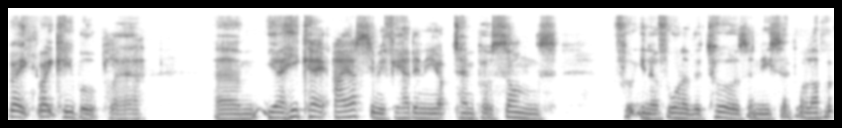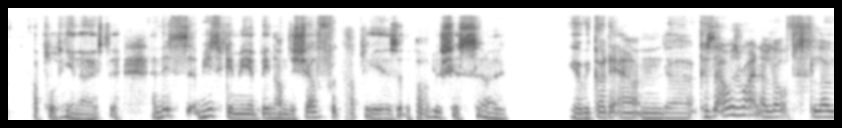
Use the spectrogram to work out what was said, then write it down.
great, great keyboard player. Um, yeah, he came. I asked him if he had any up tempo songs for you know for one of the tours, and he said, "Well, I've a couple, you know." And this music in me had been on the shelf for a couple of years at the publisher, so yeah, we got it out, and because uh, I was writing a lot of slow,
